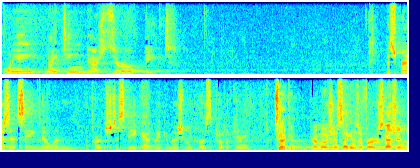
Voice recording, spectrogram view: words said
2019-08? Mr. President, seeing no one approach to speak, I would make a motion we close the public hearing. Second. Got a motion and a second. Is there further discussion?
